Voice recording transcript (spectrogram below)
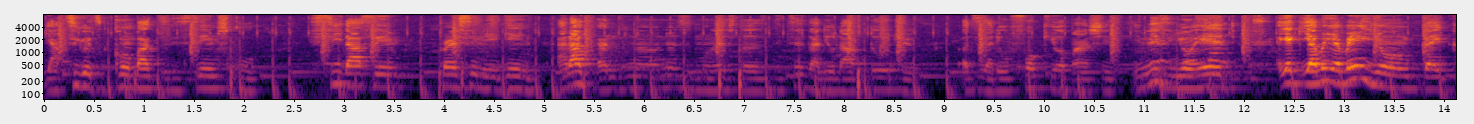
you're still going to come back to the same school, see that same person again, and that and you know, those molesters, the things that they would have told you, or things that they will fuck you up and shit. It lives in your head. Like yeah, when you're very young, like.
